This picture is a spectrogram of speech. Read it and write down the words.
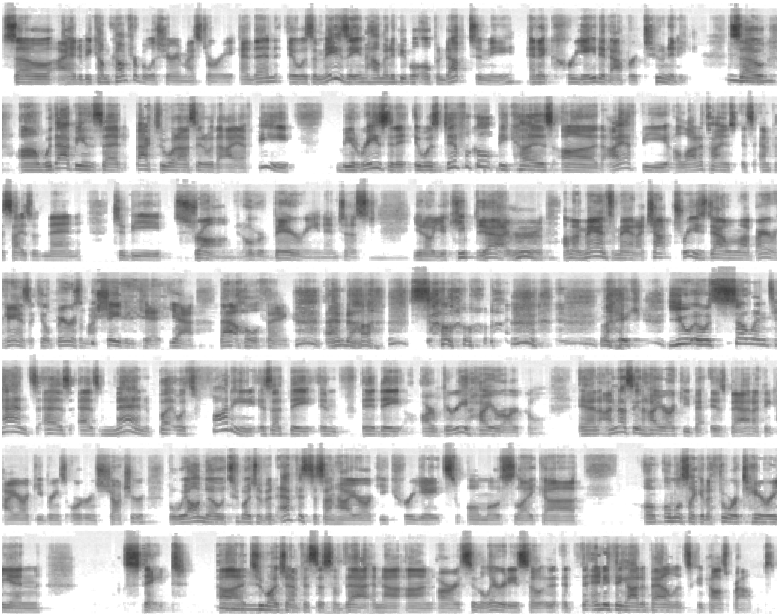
So I had to become comfortable with sharing my story. And then it was amazing how many people opened up to me and it created opportunity. Mm-hmm. So, um, with that being said, back to what I was saying with the IFB, being raised in it, it was difficult because uh, the IFB, a lot of times it's emphasized with men to be strong and overbearing and just, you know, you keep, the yeah, I'm a man's man. I chop trees down with my bare hands. I kill bears in my shaving kit. Yeah, that whole thing. And uh, so, like, you, it was so intense as as men. But what's funny is that they they are very hierarchical. And I'm not saying hierarchy is bad. I think hierarchy brings order and structure, but we all know too much of an emphasis on hierarchy creates almost like uh, almost like an authoritarian state. Uh, mm. Too much emphasis of that and not on our similarities. So anything out of balance could cause problems.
